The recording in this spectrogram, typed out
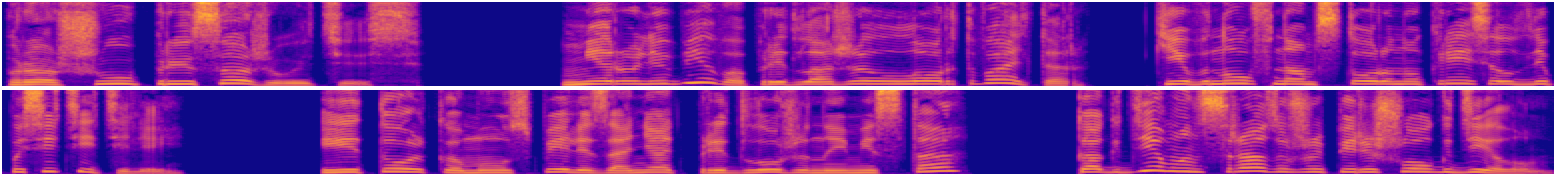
«Прошу, присаживайтесь», — миролюбиво предложил лорд Вальтер, кивнув нам в сторону кресел для посетителей. И только мы успели занять предложенные места, как демон сразу же перешел к делу.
